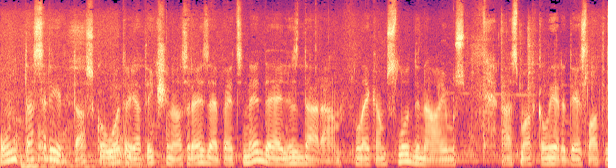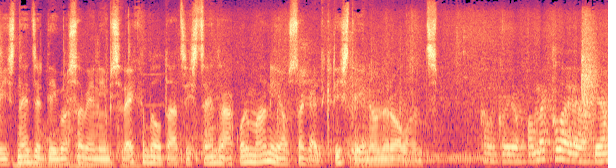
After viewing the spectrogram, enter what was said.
Un tas arī ir tas, ko otrajā tikšanās reizē pēc nedēļas darām. Liekam sludinājumus. Esmu atkal ieradies Latvijas Nedzirdīgo savienības rehabilitācijas centrā, kur mani jau sagaida Kristīna un Rolands. Kaut ko jau pameklējāt, ja?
